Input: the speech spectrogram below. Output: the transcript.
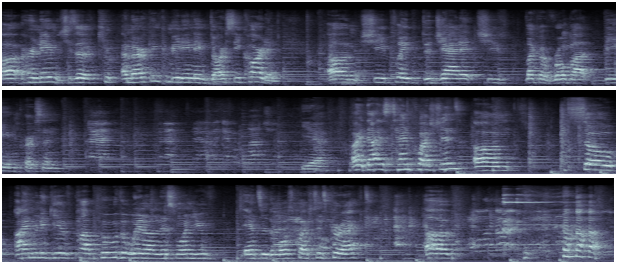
Uh, her name, she's a co- American comedian named D'Arcy Carden. Um, she played the Janet. She's like a robot being person. Yeah. All right, that is 10 questions. Um, so I'm gonna give Papu the win on this one. You've answered the most questions correct. Uh, All the time.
